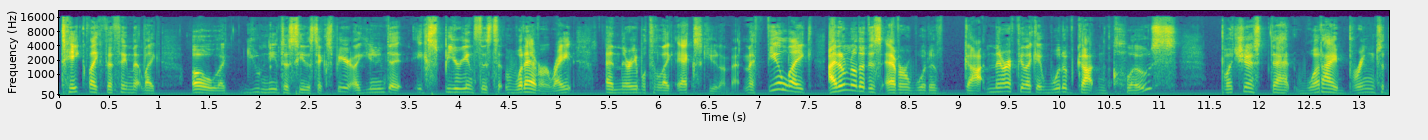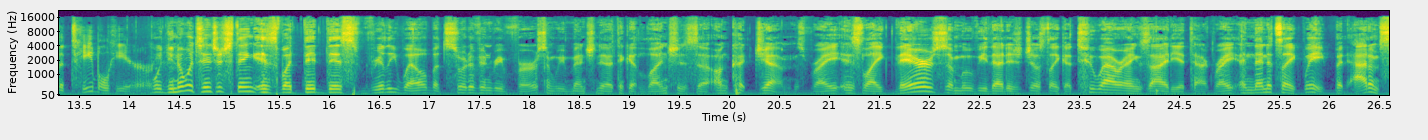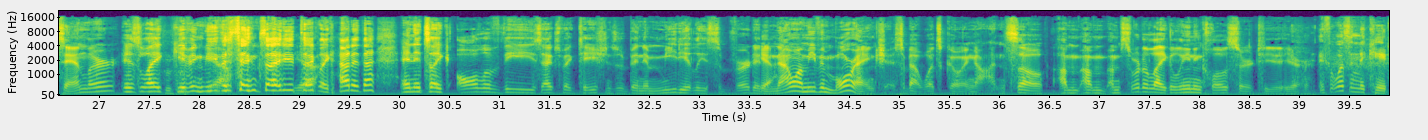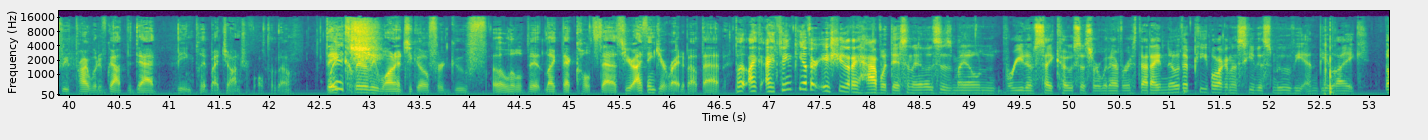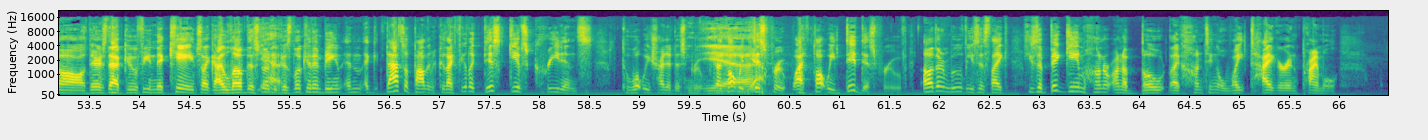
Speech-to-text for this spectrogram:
take like the thing that like oh like you need to see this experience like you need to experience this whatever right? And they're able to like execute on that. And i feel like i don't know that this ever would have gotten there. I feel like it would have gotten close but just that what i bring to the table here Well, you know what's interesting is what did this really well, but sort of in reverse, and we mentioned it, I think, at lunch, is uh, Uncut Gems, right? Is like there's a movie that is just like a two hour anxiety attack, right? And then it's like, wait, but Adam Sandler is like giving me this anxiety attack? Yeah. Like, how did that? And it's like all of these expectations have been immediately subverted, and now I'm even more anxious about what's going on. So I'm, I'm, I'm sort of like leaning closer to you here. If it wasn't Nick Cage, we probably would have got the dad being played by John Travolta, though. They Which- clearly wanted to go for goof a little bit, like that cult status. You're, I think you're right about that. But like, I think the other issue that I have with this, and I know this is my own breed of psychosis or whatever, is that I know that people are going to see this movie and be like, "Oh, there's that goofy Nick Cage." Like, I love this movie Yeah. because look at him being, and like, that's what bothers me because I feel like this gives credence to what we tried to disprove. 'Cause I thought we Yeah. disprove. I thought we did disprove. Other movies is like he's a big game hunter on a boat, like hunting a white tiger in Primal.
